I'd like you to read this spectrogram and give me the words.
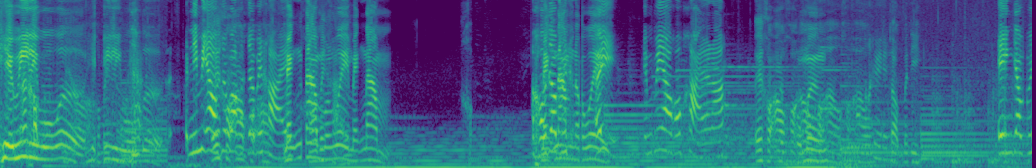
เฮวี่รีโวเวอร์เฮวี่รีโวเวอร์อันนี้ไม่เอาเอ้ยใช่ป่ะเขาเขาจะไปขายแมกนัมเอาไปขายเว้ยแมกนัม เขาจะไปแมกนัมนะเว้ย เอ้ยเอ็มไม่เอาเขาขายแล้วนะ เอ้ยเขาเอาเขาของเอามึงเขาเอาเขาเอาโอเค ตอบมาดิเองจะไป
